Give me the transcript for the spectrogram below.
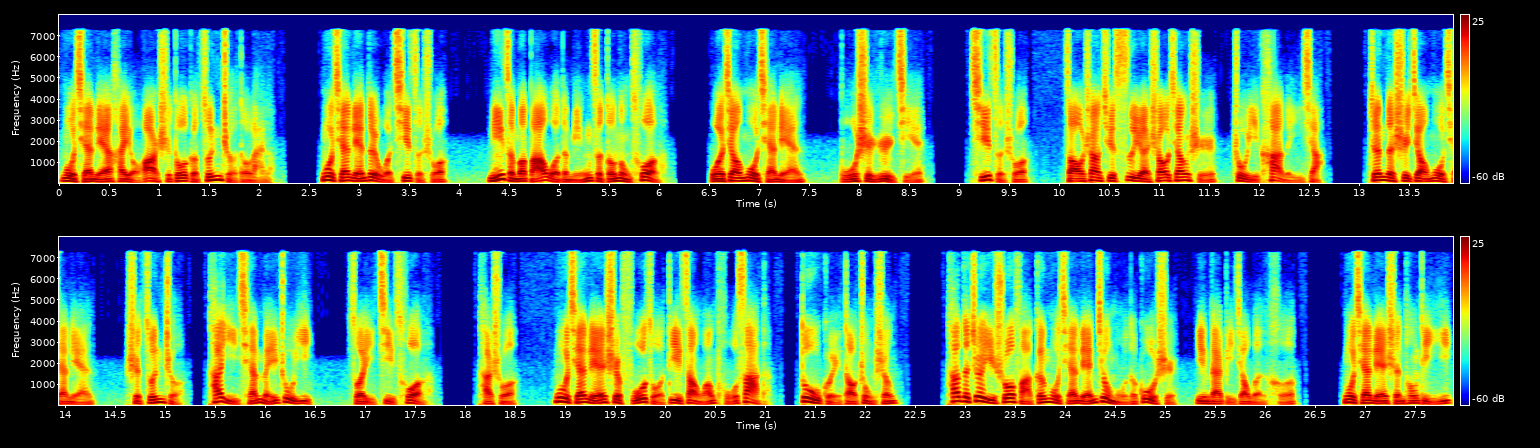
目前连还有二十多个尊者都来了。目前连对我妻子说：“你怎么把我的名字都弄错了？我叫目前连。”不是日结，妻子说早上去寺院烧香时注意看了一下，真的是叫目前莲，是尊者，他以前没注意，所以记错了。他说目前莲是辅佐地藏王菩萨的，渡鬼道众生。他的这一说法跟目前莲救母的故事应该比较吻合。目前莲神通第一，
